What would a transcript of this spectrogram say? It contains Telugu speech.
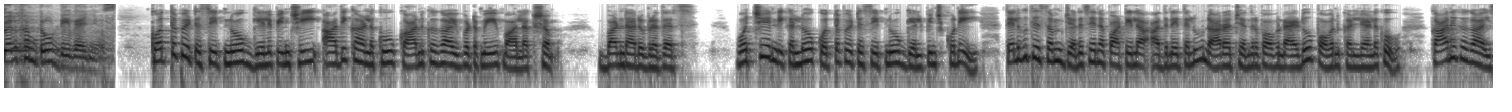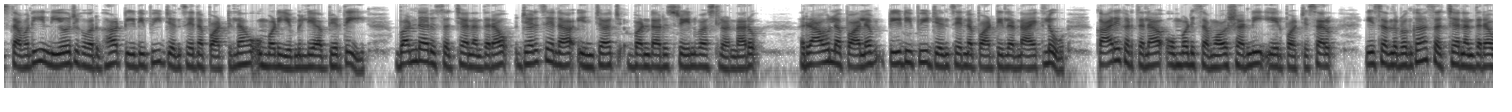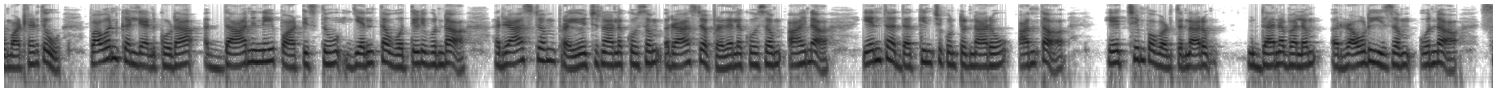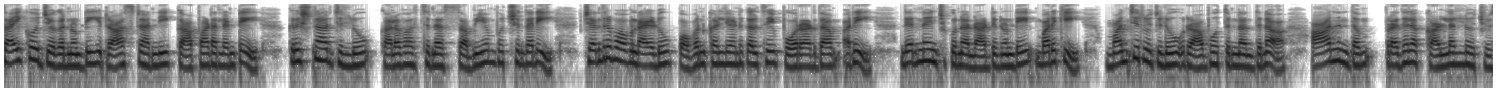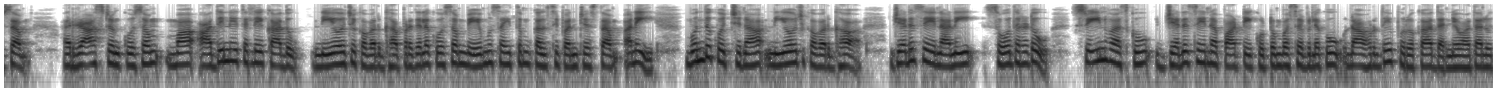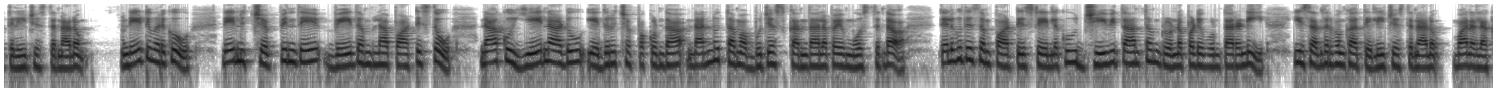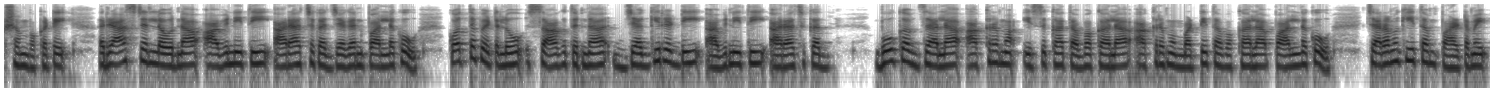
Welcome to D Y news Kothapeta సీట్ను గెలిపించి అధికారులకు కానుకగా ఇవ్వటమే మా లక్ష్యం. బండారు బ్రదర్స్ వచ్చే ఎన్నికల్లో కొత్తపేట సీట్ను గెలిపించుకుని తెలుగుదేశం జనసేన పార్టీల అధినేతలు నారా చంద్రబాబు నాయుడు పవన్ కళ్యాణ్లకు కానుకగా ఇస్తామని నియోజకవర్గ టీడీపీ జనసేన పార్టీల ఉమ్మడి ఎమ్మెల్యే అభ్యర్థి బండారు సత్యానందరావు జనసేన ఇన్ఛార్జ్ బండారు శ్రీనివాసులు అన్నారు. రావులపాలెం టీడీపీ జనసేన పార్టీల నాయకులు కార్యకర్తల ఉమ్మడి సమావేశాన్ని ఏర్పాటు చేశారు. ఈ సందర్భంగా సత్యానందరావు మాట్లాడుతూ పవన్ కళ్యాణ్ కూడా దానినే పాటిస్తూ ఎంత ఒత్తిడి ఉన్నా రాష్ట్రం ప్రయోజనాల కోసం రాష్ట్ర ప్రజల కోసం ఆయన ఎంత దక్కించుకుంటున్నారో అంత హెచ్చింపబడుతున్నారు. ధనబలం రౌడీయిజం ఉన్న సైకో జగన్ నుండి రాష్ట్రాన్ని కాపాడాలంటే కృష్ణార్జిల్లు కలవాల్సిన సమయం వచ్చిందని చంద్రబాబు నాయుడు పవన్ కళ్యాణ్ కలిసి పోరాడదాం అని నిర్ణయించుకున్న నాటి నుండి మనకి మంచి రోజులు రాబోతున్నందున ఆనందం ప్రజల కళ్ళల్లో చూశాం. రాష్ట్రం కోసం మా అధినేతలే కాదు నియోజకవర్గ ప్రజల కోసం మేము సైతం కలిసి పనిచేస్తాం అని ముందుకొచ్చిన నియోజకవర్గ జనసేనాని సోదరుడు శ్రీనివాస్కు జనసేన పార్టీ కుటుంబ సభ్యులకు నా హృదయపూర్వక ధన్యవాదాలు తెలియజేస్తున్నాను. నేటి వరకు నేను చెప్పిందే వేదంలా పాటిస్తూ నాకు ఏనాడు ఎదురు చెప్పకుండా నన్ను తమ భుజస్కంధాలపై మోస్తున్న తెలుగుదేశం పార్టీ శ్రేణులకు జీవితాంతం రుణపడి ఉంటారని ఈ సందర్భంగా తెలియజేస్తున్నాను. మన లక్ష్యం ఒకటే. రాష్ట్రంలో ఉన్న అవినీతి అరాచక జగన్ పాలనకు కొత్తపేటలో సాగుతున్న జగ్గిరెడ్డి అవినీతి అరాచక భూ కబ్జాల అక్రమ ఇసుక తవ్వకాల అక్రమ మట్టి తవ్వకాల పాలనకు చరమగీతం పాడటమే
